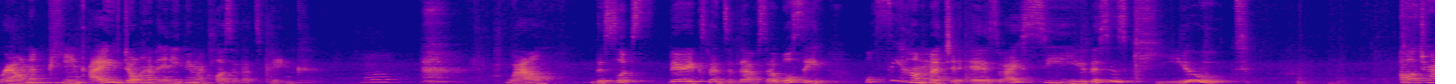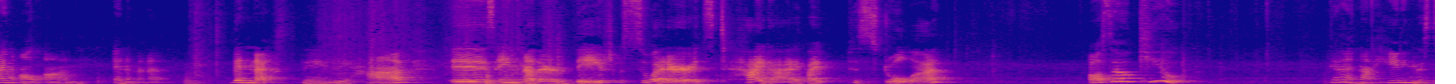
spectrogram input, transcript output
brown and pink. I don't have anything in my closet that's pink. Wow, this looks very expensive though, so we'll see. We'll see how much it is. I see you. This is cute. I'll try them all on in a minute. The next thing we have is another beige sweater. It's tie-dye by Pistola. Also cute. Yeah, not hating this.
